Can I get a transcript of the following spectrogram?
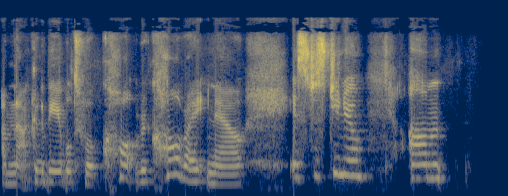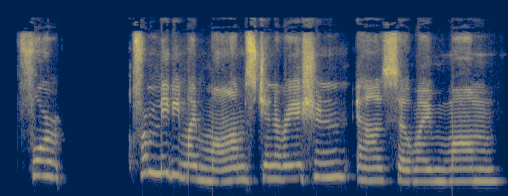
I'm not going to be able to recall, recall right now. It's just you know, um, for from maybe my mom's generation. Uh, so my mom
